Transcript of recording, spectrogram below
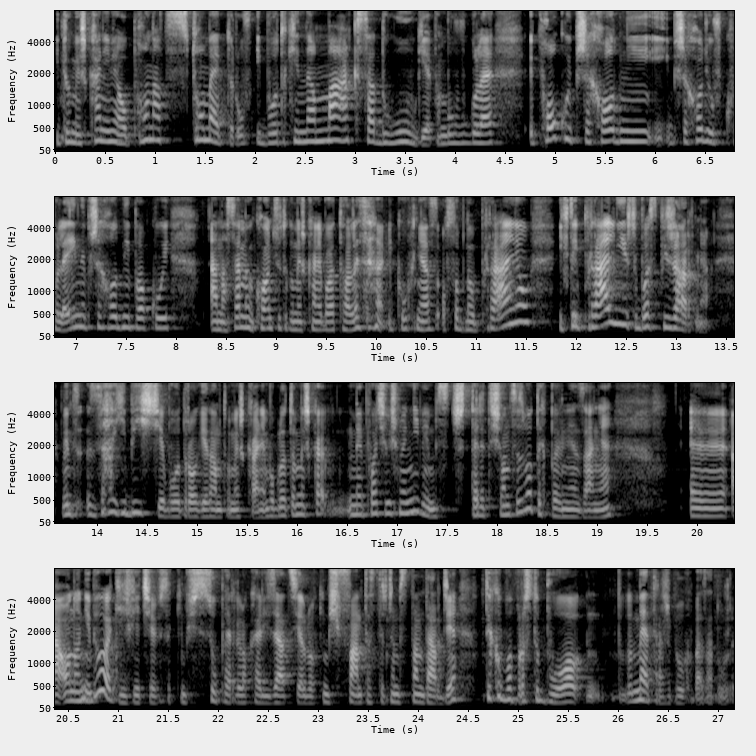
I to mieszkanie miało ponad 100 metrów i było takie na maksa długie. Tam był w ogóle pokój przechodni i przechodził w kolejny przechodni pokój, a na samym końcu tego mieszkania była toaleta i kuchnia z osobną pralnią i w tej pralni jeszcze była spiżarnia. Więc zajebiście było drogie tam to mieszkanie. W ogóle to mieszkanie, my płaciłyśmy, nie wiem, z 4000 zł pewnie za nie. E, a ono nie było jakieś, wiecie, w jakimś super lokalizacji albo w jakimś fantastycznym standardzie, tylko po prostu było, metraż był chyba za duży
